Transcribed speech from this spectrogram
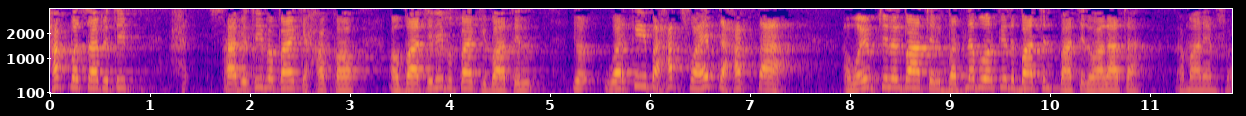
حق به ثابتې ثابتې په پای کې حق او باطلې په پای کې باطل ورکی به حق صاحب د حق تا او یبتل الباطل بدله ورکی د باطل باطل والا تا امانه شو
